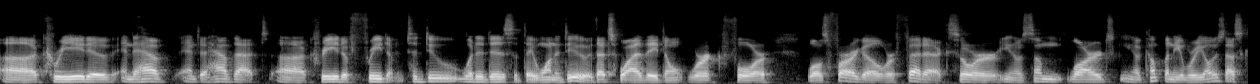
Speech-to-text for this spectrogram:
uh, creative and to have and to have that uh, creative freedom to do what it is that they want to do. That's why they don't work for Wells Fargo or FedEx or you know some large you know company where you always ask,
